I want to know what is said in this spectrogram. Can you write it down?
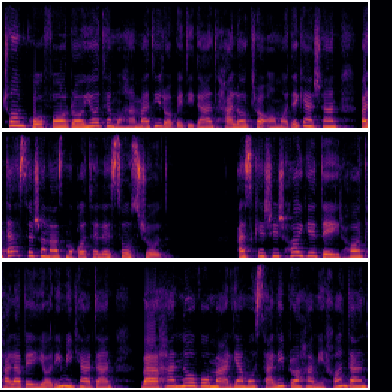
چون کفار رایات محمدی را بدیدند هلاک را آماده گشتند و دستشان از مقاتله سوس شد. از کشیش های دیرها طلب یاری می کردند و حنا و مریم و صلیب را همی خواندند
